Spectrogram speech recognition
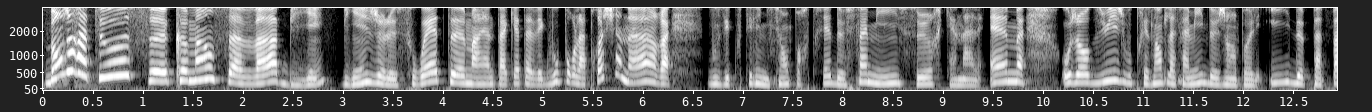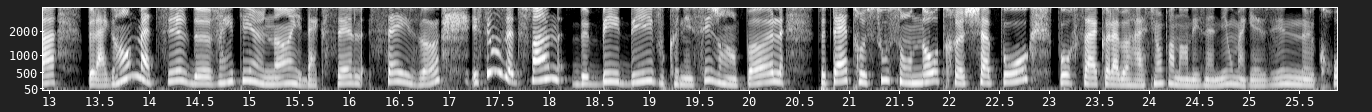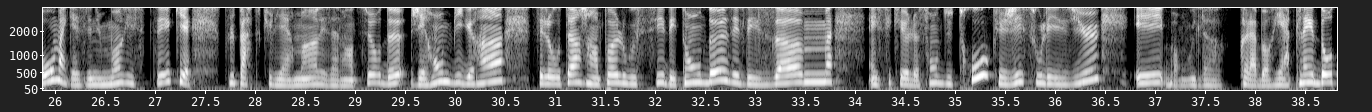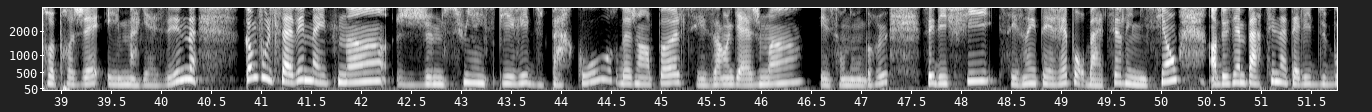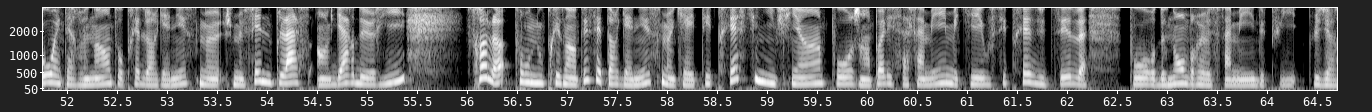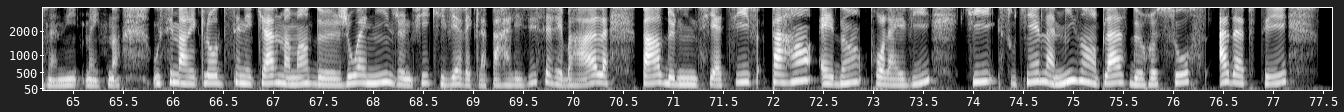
Bonjour à tous, comment ça va? Bien, bien, je le souhaite. Marianne Paquette avec vous pour la prochaine heure. Vous écoutez l'émission Portrait de famille sur Canal M. Aujourd'hui, je vous présente la famille de Jean-Paul Hyde, papa de la grande Mathilde, 21 ans, et d'Axel, 16 ans. Et si vous êtes fan de BD, vous connaissez Jean-Paul, peut-être sous son autre chapeau pour sa collaboration pendant des années au magazine Cro, magazine humoristique, plus particulièrement les aventures de Jérôme Bigrand. C'est l'auteur Jean-Paul aussi des Tondeuses et des Hommes, ainsi que Le Fond du Trou que j'ai sous les yeux. Et bon, il a collaboré à plein d'autres projets et magazines. Comme vous le savez maintenant, je me suis inspirée du parcours de Jean-Paul, ses engagements, ils sont nombreux, ses défis, ses intérêts pour bâtir l'émission. En deuxième partie, Nathalie Dubo, intervenante auprès de l'organisme Je me fais une place en garderie sera là pour nous présenter cet organisme qui a été très signifiant pour Jean-Paul et sa famille, mais qui est aussi très utile pour de nombreuses familles depuis plusieurs années maintenant. Aussi, Marie-Claude Sénécal, maman de Joanie, une jeune fille qui vit avec la paralysie cérébrale, parle de l'initiative Parents aidants pour la vie qui soutient la mise en place de ressources adaptées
